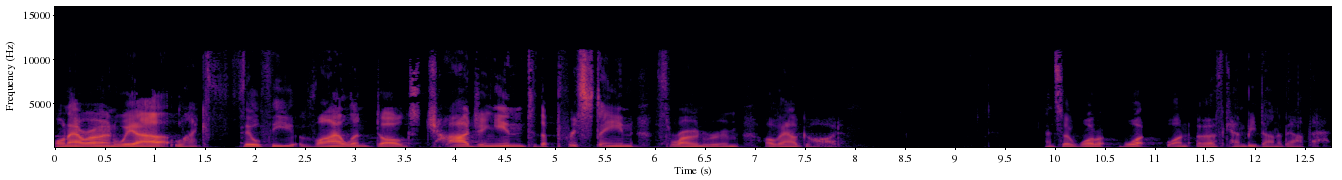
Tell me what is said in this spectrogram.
On our own, we are like filthy, violent dogs charging into the pristine throne room of our God. And so, what, what on earth can be done about that?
